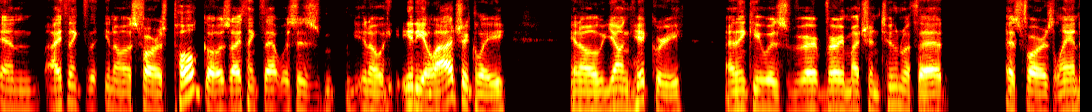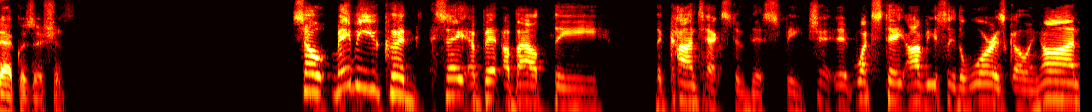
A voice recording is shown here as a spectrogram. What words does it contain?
and I think that you know, as far as Polk goes, I think that was his you know ideologically, you know, young Hickory. I think he was very very much in tune with that as far as land acquisition. So maybe you could say a bit about the the context of this speech. At what state? Obviously, the war is going on.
